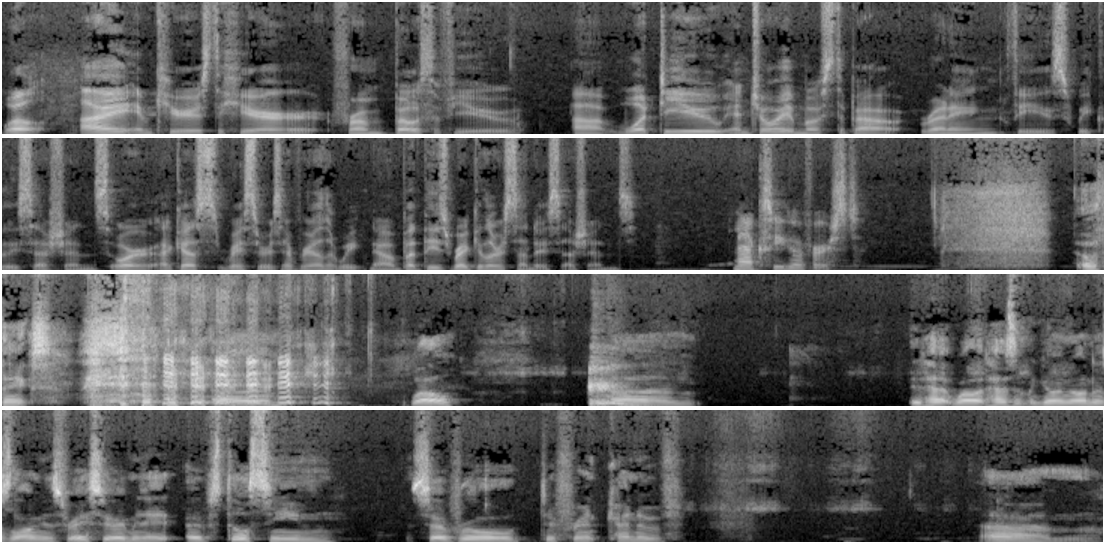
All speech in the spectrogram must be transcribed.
well, I am curious to hear from both of you uh, what do you enjoy most about running these weekly sessions, or I guess racers every other week now, but these regular Sunday sessions? Max, you go first. Oh, thanks. um, well, um, it had well, it hasn't been going on as long as racer. I mean, I, I've still seen several different kind of, um,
